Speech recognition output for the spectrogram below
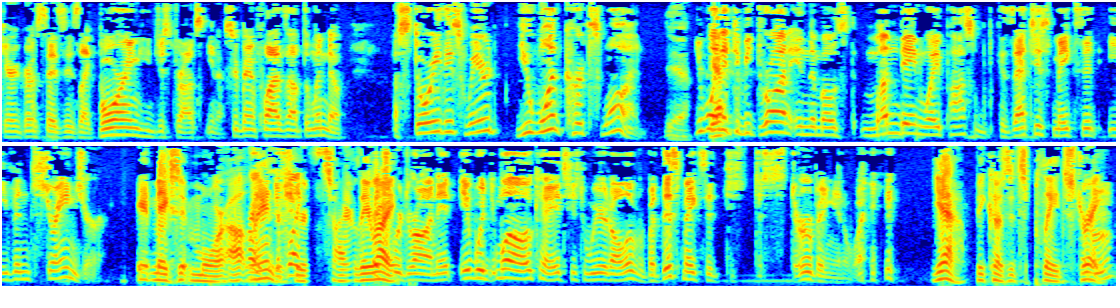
Gary Groth says he's like boring, he just draws, you know, Superman flies out the window. A story this weird, you want Curt Swan. Yeah. You want Yeah. it to be drawn in the most mundane way possible because that just makes it even stranger. It makes it more outlandish. If, like, You're entirely If right. we're drawing it, it would, well, okay, it's just weird all over, but this makes it just disturbing in a way. Yeah, because it's played straight. Mhm.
